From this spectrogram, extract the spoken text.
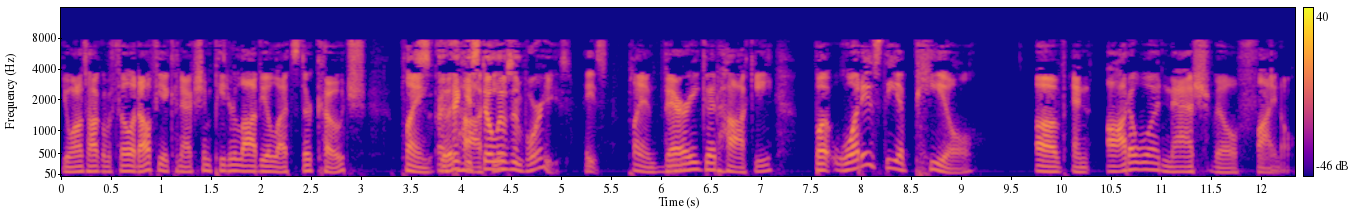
You want to talk about Philadelphia connection? Peter Laviolette's their coach, playing good I think hockey. he still lives in Voorhees. He's playing very good hockey. But what is the appeal of an Ottawa Nashville final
